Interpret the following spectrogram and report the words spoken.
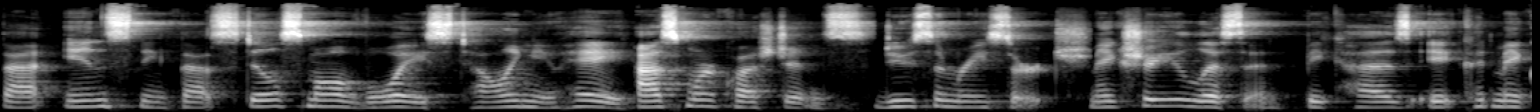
that instinct, that still small voice telling you, hey, ask more questions, do some research. Make sure you listen because it could make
